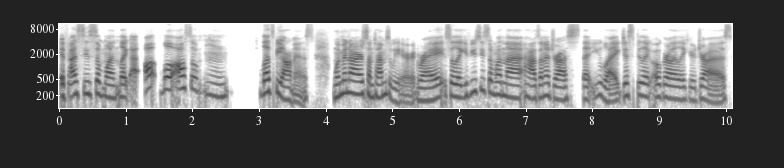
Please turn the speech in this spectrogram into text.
if I see someone like, I, well, also, mm, let's be honest, women are sometimes weird, right? So like if you see someone that has on a dress that you like, just be like, oh girl, I like your dress.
